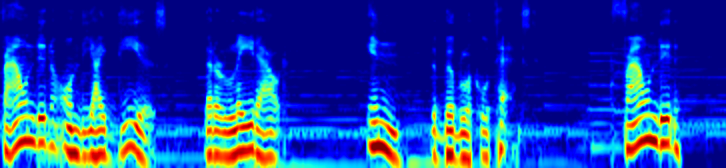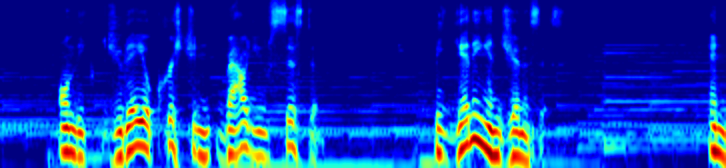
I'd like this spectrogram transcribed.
founded on the ideas that are laid out in the biblical text, founded on the Judeo Christian value system, beginning in Genesis and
